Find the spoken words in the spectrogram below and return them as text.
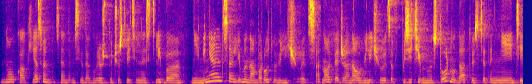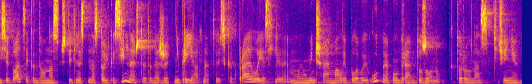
Ну, как я своим пациентам всегда говорю, что чувствительность либо не меняется, либо наоборот увеличивается. Но опять же, она увеличивается в позитивную сторону, да, то есть это не те ситуации, когда у нас чувствительность настолько сильная, что это даже неприятно. То есть, как правило, если мы уменьшаем малые половые губы, мы убираем ту зону, которая у нас в течение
